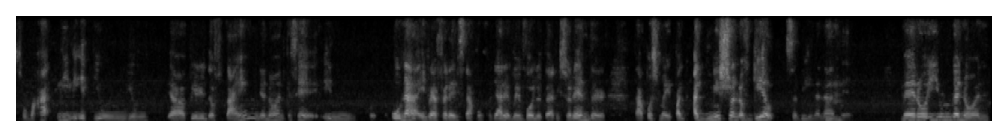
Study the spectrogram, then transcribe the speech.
So baka liliit yung yung uh, period of time, gano'n. Kasi in una, in reference na kung kunyari may voluntary surrender, tapos may pag-admission of guilt, sabihin na natin. Mm. Pero yung gano'n,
